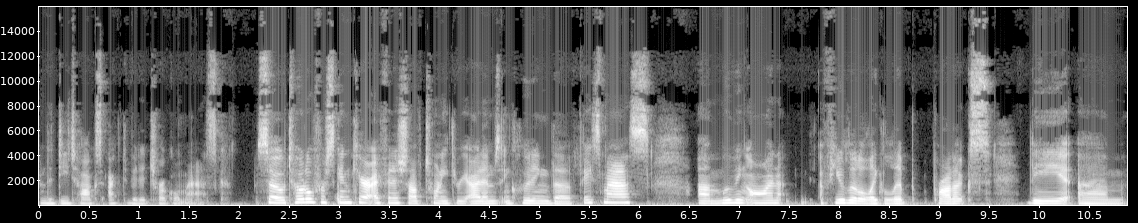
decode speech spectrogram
the Detox Activated Charcoal Mask. So total for skincare, I finished off 23 items, including the face masks, um, moving on, a few little like lip products. The um,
